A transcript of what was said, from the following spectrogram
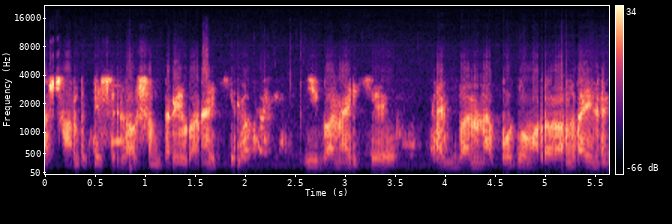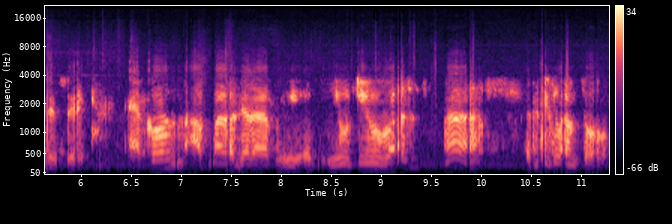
স্বামীকে সে ধর্ষণকারী বানাইছে ই বানাইছে। একবার না প্রথম আলোর অনলাইনে গেছে। এখন আপনারা যারা ইউটিউবার হ্যাঁ দেখলাম তো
